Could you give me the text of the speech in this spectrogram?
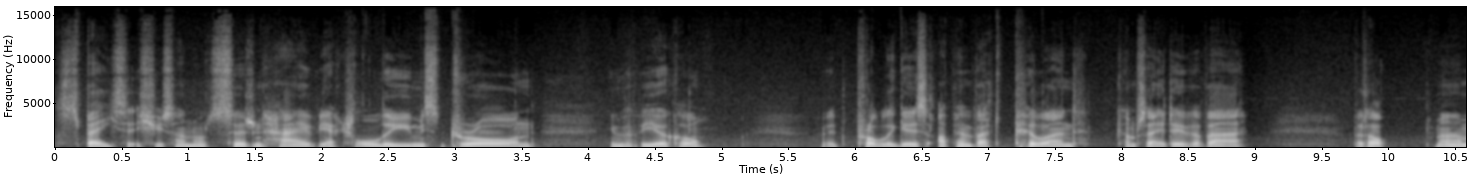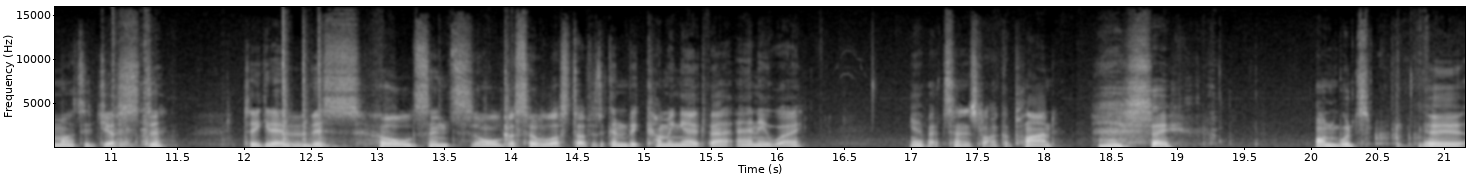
space issues. I'm not certain how the actual loom is drawn in the vehicle. It probably goes up in that pillar and comes out over there. But I'll, I might just uh, take it over this hole since all the solar stuff is going to be coming out there anyway. Yeah, that sounds like a plan. So, onwards, uh,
